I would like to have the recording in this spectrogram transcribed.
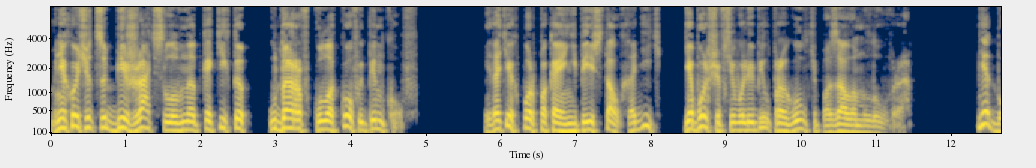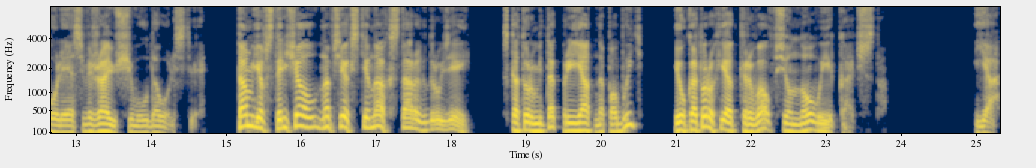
мне хочется бежать, словно от каких-то ударов кулаков и пинков. И до тех пор, пока я не перестал ходить, я больше всего любил прогулки по залам Лувра. Нет более освежающего удовольствия. Там я встречал на всех стенах старых друзей, с которыми так приятно побыть и у которых я открывал все новые качества. Я.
